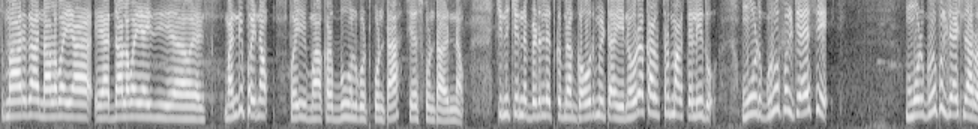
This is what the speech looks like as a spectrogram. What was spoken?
సుమారుగా నలభై నలభై ఐదు మంది పోయినాం. పోయి మా అక్కడ భూములు కొట్టుకుంటా చేసుకుంటా ఉన్నాం. చిన్న చిన్న బిడ్డలు ఎత్తుకుని మాకు గవర్నమెంట్ ఎవరో కలెక్టర్ మాకు తెలియదు మూడు గ్రూపులు చేసి మూడు గ్రూపులు చేసినారు.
